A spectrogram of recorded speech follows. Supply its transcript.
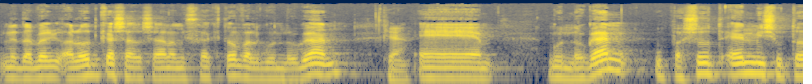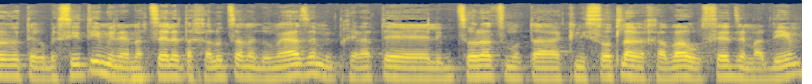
נדבר על עוד קשר שהיה לו משחק טוב, על גונדוגן. כן. גונדוגן, הוא פשוט, אין מישהו טוב יותר בסיטי מלנצל את החלוץ המדומה הזה, מבחינת למצוא לעצמו את הכניסות לרחבה, הוא עושה את זה מדהים.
